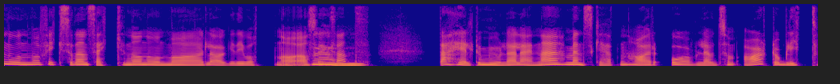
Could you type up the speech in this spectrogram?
Noen må fikse den sekken, og noen må lage de vottene og altså, ikke sant. Mm. Det er helt umulig aleine. Menneskeheten har overlevd som art og blitt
